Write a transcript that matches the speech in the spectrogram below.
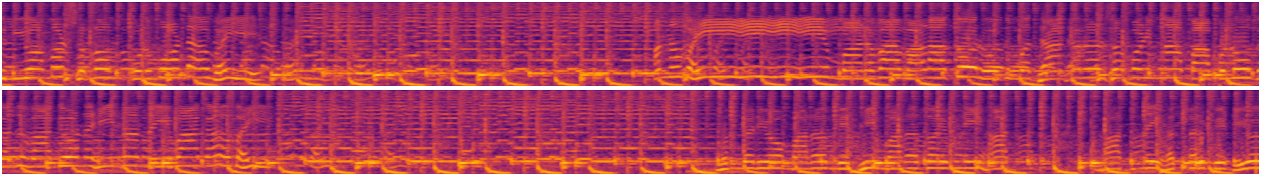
દુનિયામાં સલામ કોણ મોડા ભાઈ અન ભાઈ મારવા વાળા તો રોજ મજા કરે છે, પણ ના બાપનો ગજ વાગ્યો નહીં, ના નહીં વાગ ભાઈ સુંદરીઓ મારે મેથી મારે તો એમની હાથ હાથ નહીં, હતર પેઢીઓ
